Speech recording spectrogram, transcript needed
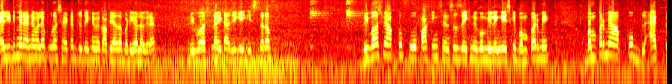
एलईडी में रहने वाला पूरा सेटअप जो देखने में काफ़ी ज़्यादा बढ़िया लग रहा है। रिवर्स लाइट आ जाएगी इस तरफ़। रिवर्स में आपको फोर पार्किंग सेंसर्स देखने को मिलेंगे इसके बम्पर में। बम्पर में आपको ब्लैक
